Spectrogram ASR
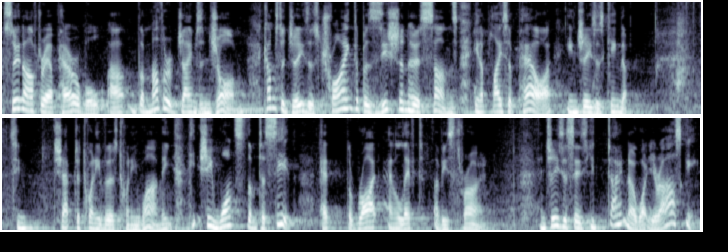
Soon after our parable, uh, the mother of James and John comes to Jesus trying to position her sons in a place of power in Jesus' kingdom. It's in chapter 20, verse 21. He, he, she wants them to sit at the right and left of his throne. And Jesus says, You don't know what you're asking.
